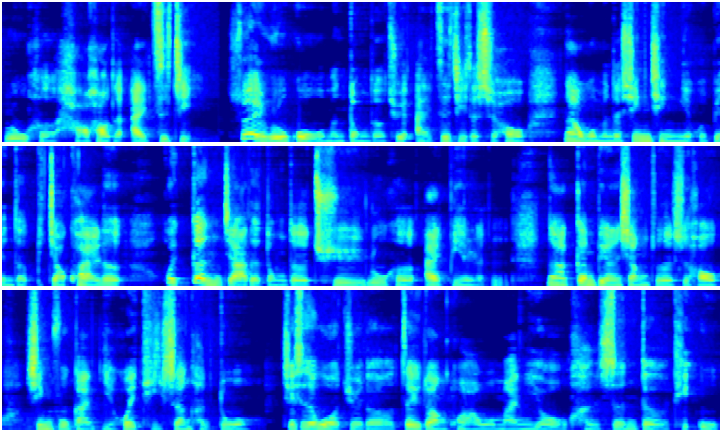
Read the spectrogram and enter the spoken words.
如何好好的爱自己。所以，如果我们懂得去爱自己的时候，那我们的心情也会变得比较快乐，会更加的懂得去如何爱别人。那跟别人相处的时候，幸福感也会提升很多。其实，我觉得这段话我蛮有很深的体悟，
